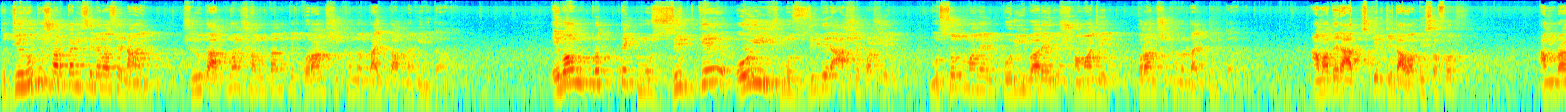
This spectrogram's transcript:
তো যেহেতু সরকারি সিলেবাসে নাই, সেহেতু আপনার সন্তানকে কোরআন শিখানোর দায়িত্ব আপনাকে নিতে হবে। এবং প্রত্যেক মসজিদকে ওই মসজিদের আশেপাশে মুসলমানের পরিবারের সমাজে কোরআন শেখানোর দায়িত্ব নিতে হবে। আমাদের আজকের যে দাওয়াতি সফর, আমরা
